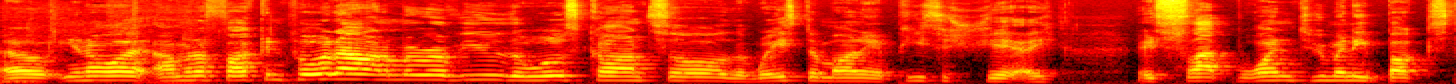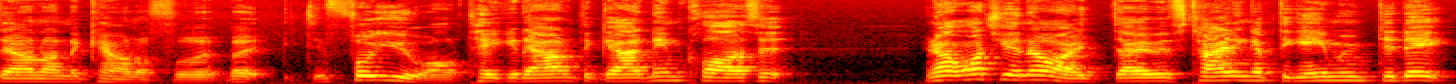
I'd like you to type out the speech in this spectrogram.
Oh, you know what? I'm gonna fucking pull it out. I'm gonna review the worst console, the waste of money, a piece of shit. I, I slapped one too many bucks down on the counter for it, but for you, I'll take it out of the goddamn closet. You know, I want you to know, I, I was tidying up the game room today.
